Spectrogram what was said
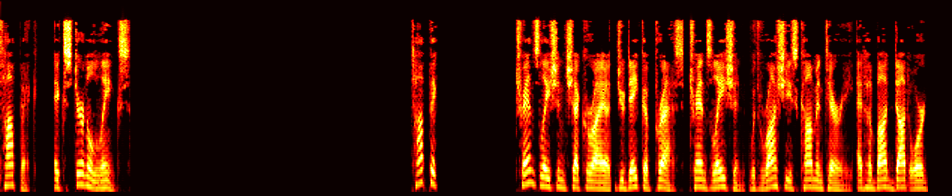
Topic: External links. Topic: Translation Zechariah Judaica Press translation with Rashi's commentary at Chabad.org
